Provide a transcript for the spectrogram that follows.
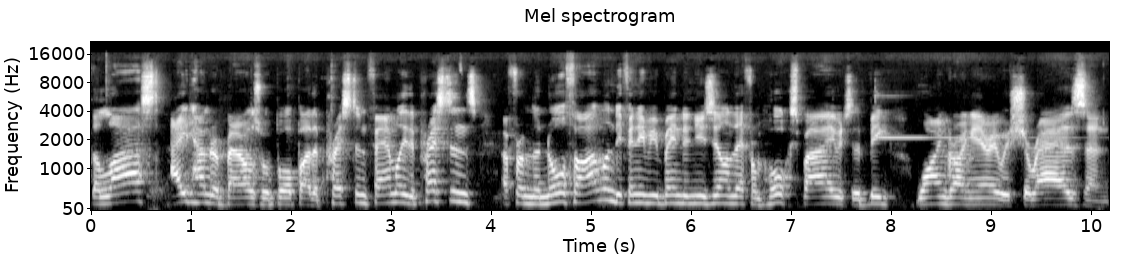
the last 800 barrels were bought by the Preston family. The Prestons are from the North Island. If any of you have been to New Zealand, they're from Hawke's Bay, which is a big wine growing area with Shiraz and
